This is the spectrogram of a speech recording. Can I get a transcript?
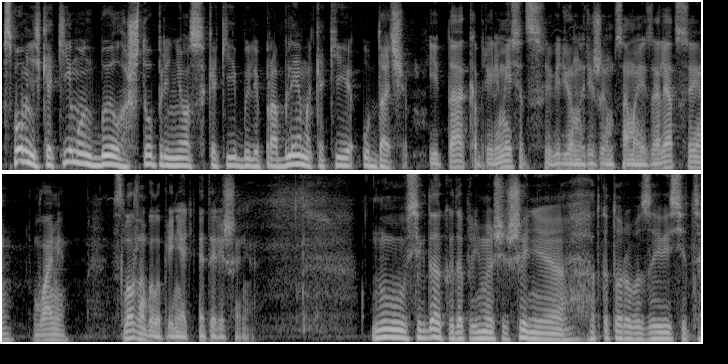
вспомнить, каким он был, что принес, какие были проблемы, какие удачи. Итак, апрель месяц месяц введен режим самоизоляции вами. Сложно было принять это решение? Ну, всегда, когда принимаешь решение, от которого зависит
